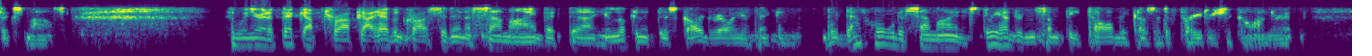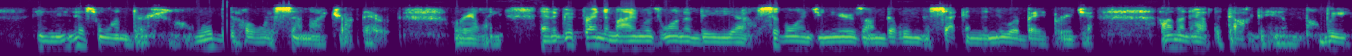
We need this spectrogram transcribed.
six miles. And when you're in a pickup truck, I haven't crossed it in a semi, but uh, you're looking at this guardrail and you're thinking, would that hold a semi? And it's 300 and some feet tall because of the freighters that go under it. And you just wonder, would it hold a semi truck there railing? And a good friend of mine was one of the uh, civil engineers on building the second, the newer Bay Bridge. I'm going to have to talk to him. We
